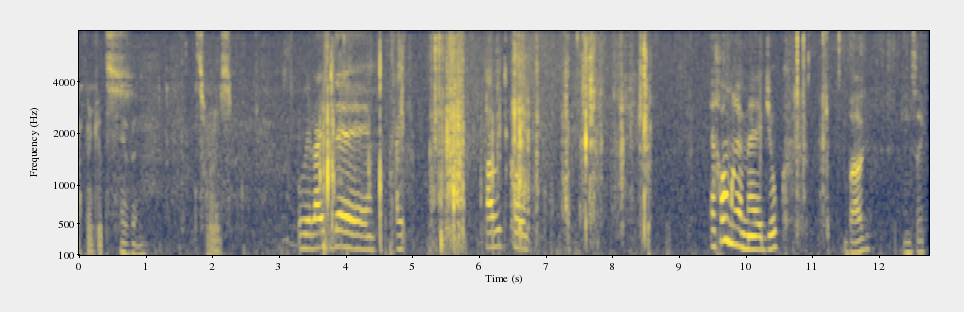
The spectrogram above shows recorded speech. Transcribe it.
I think it's that's what it is. We like the I, how it called. איך אומרים אה, ג'וק? Bug? Insect?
